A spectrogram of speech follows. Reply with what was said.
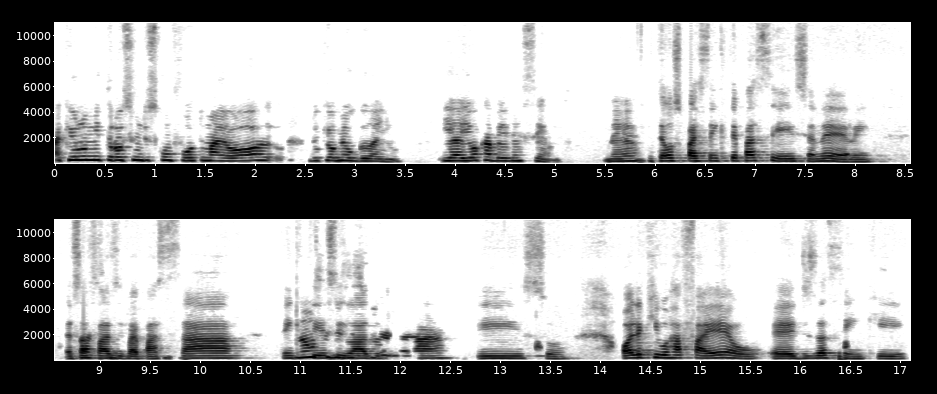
Aquilo me trouxe um desconforto maior do que o meu ganho. E aí eu acabei vencendo, né? Então os pais têm que ter paciência, né, Ellen? Essa paciência. fase vai passar, tem que não ter esse lado. Isso. Olha que o Rafael é, diz assim que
